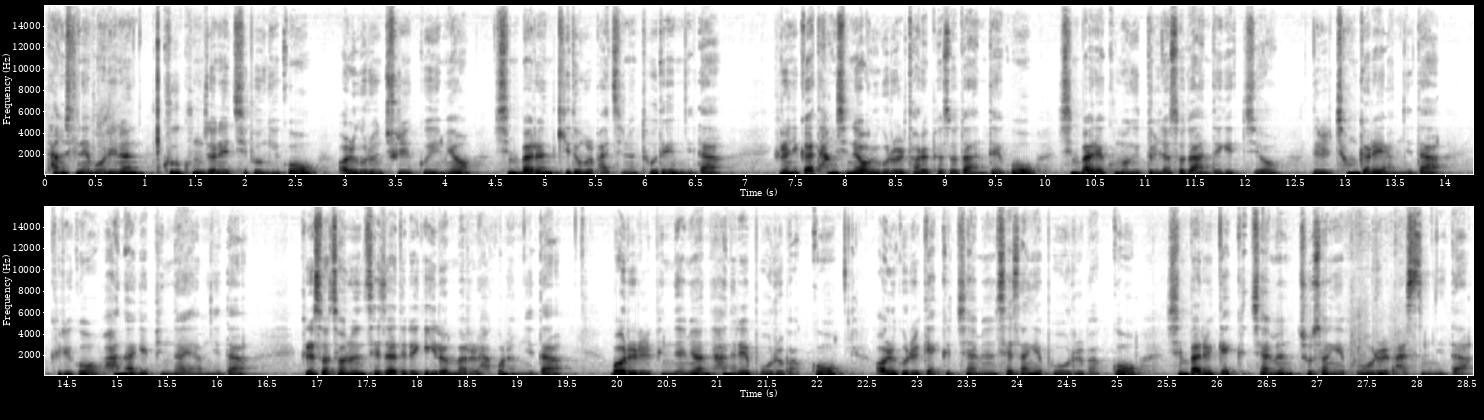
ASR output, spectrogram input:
당신의 머리는 그 궁전의 지붕이고 얼굴은 출입구이며 신발은 기둥을 받치는 토대입니다. 그러니까 당신의 얼굴을 더럽혀서도 안 되고 신발에 구멍이 뚫려서도 안 되겠지요. 늘 청결해야 합니다. 그리고 환하게 빛나야 합니다. 그래서 저는 제자들에게 이런 말을 하곤 합니다. 머리를 빛내면 하늘의 보호를 받고 얼굴을 깨끗이 하면 세상의 보호를 받고 신발을 깨끗이 하면 조상의 보호를 받습니다.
